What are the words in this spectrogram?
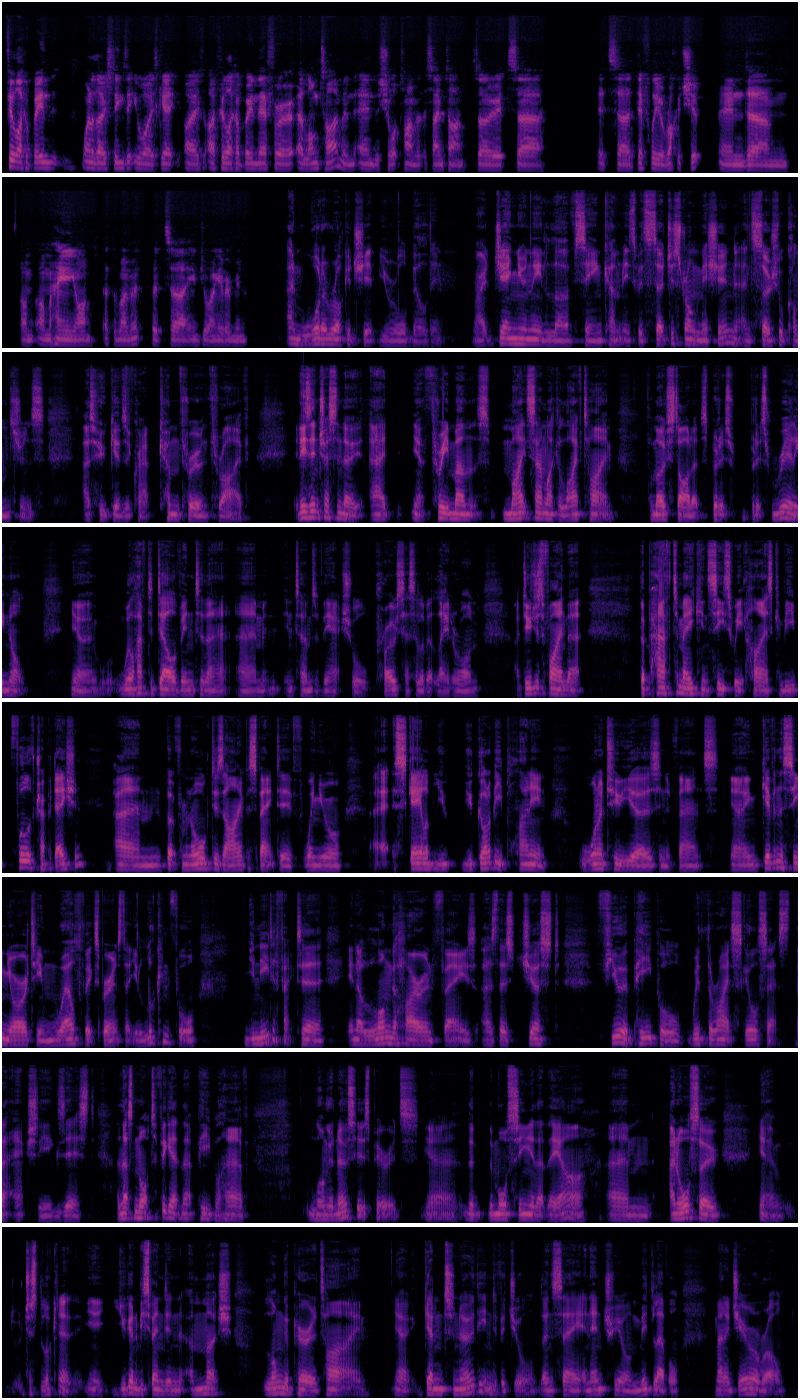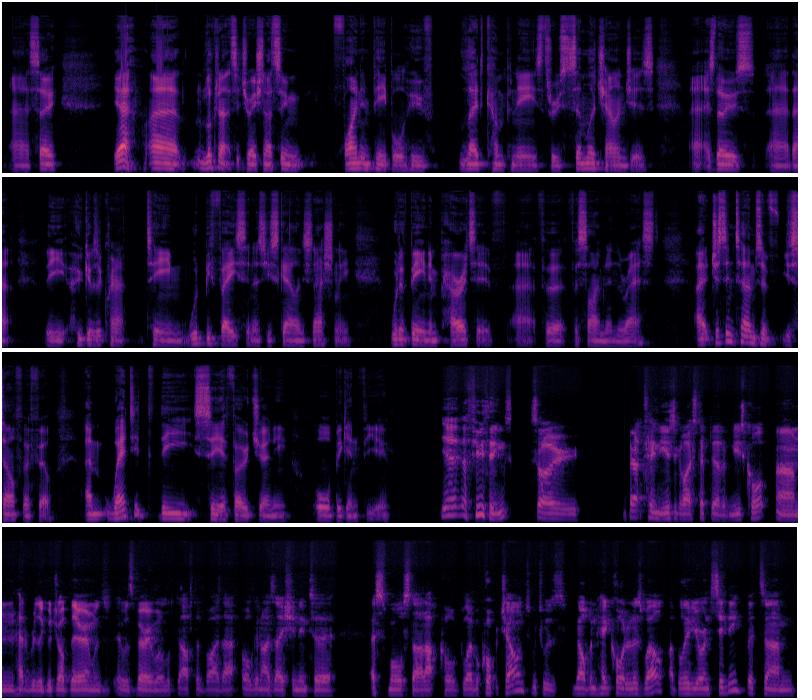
feel like I've been one of those things that you always get. I, I feel like I've been there for a long time and, and a short time at the same time. So it's uh, it's uh, definitely a rocket ship, and um, I'm, I'm hanging on at the moment, but uh, enjoying every minute. And what a rocket ship you're all building! Right? Genuinely love seeing companies with such a strong mission and social conscience as Who Gives a Crap come through and thrive. It is interesting though. Uh, you know, three months might sound like a lifetime for most startups, but it's but it's really not. You know, we'll have to delve into that um, in, in terms of the actual process a little bit later on. I do just find that the path to making C-suite hires can be full of trepidation. Um, but from an org design perspective, when you're uh, scale up, you you've got to be planning one or two years in advance. You know, and given the seniority and wealth of experience that you're looking for, you need to factor in a longer hiring phase as there's just fewer people with the right skill sets that actually exist. And that's not to forget that people have longer notice periods. Yeah, the the more senior that they are, um, and also, you know, just looking at you know, you're going to be spending a much longer period of time you know, getting to know the individual than say an entry or mid-level managerial role. Uh, so, yeah, uh, looking at that situation, I assume finding people who've led companies through similar challenges uh, as those uh, that the Who Gives a Crap team would be facing as you scale internationally would have been imperative uh, for for Simon and the rest. Uh, just in terms of yourself, though, Phil, um, where did the CFO journey all begin for you? Yeah, a few things. So about 10 years ago, I stepped out of News Corp, um, had a really good job there, and was it was very well looked after by that organisation into a small startup called Global Corporate Challenge, which was Melbourne headquartered as well. I believe you're in Sydney, but um,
